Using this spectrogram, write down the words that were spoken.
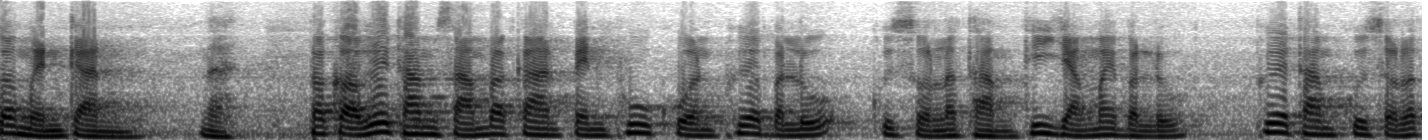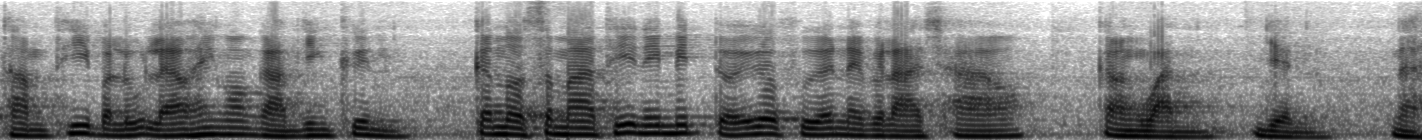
ก็เหมือนกันนะประกอบด้วยธรรมสามประการเป็นผู้ควรเพื่อบรรลุกุศลธรรมที่ยังไม่บรรลุ เพื่อทำกุศลธรรมที่บรรลุแล้วให้งอกงามยิ่งขึ้นกำหนดสมาธินิมิตโดยเอื้อเฟื้อในเวลาเช้า กลางวันเย็นนะ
